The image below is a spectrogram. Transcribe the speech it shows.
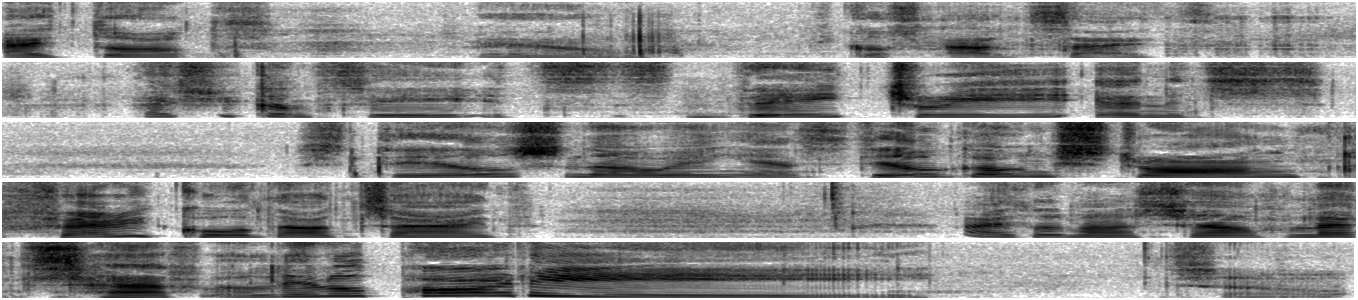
I thought, well, because outside, as you can see, it's day three and it's still snowing and still going strong, very cold outside. I thought myself, let's have a little party. So,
